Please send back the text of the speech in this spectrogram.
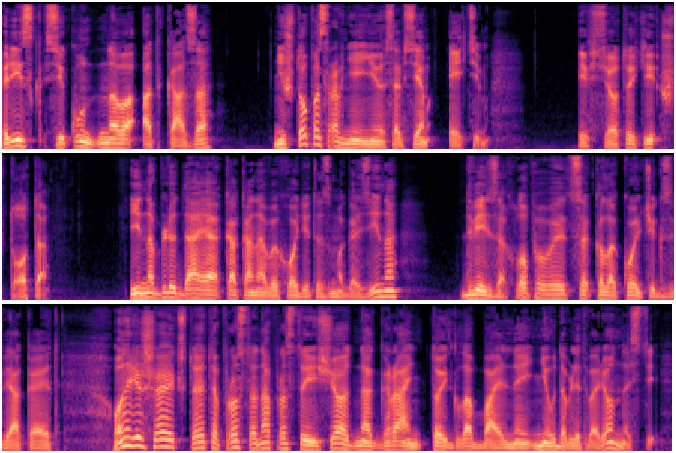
Риск секундного отказа – ничто по сравнению со всем этим. И все-таки что-то. И наблюдая, как она выходит из магазина, дверь захлопывается, колокольчик звякает, он решает, что это просто-напросто еще одна грань той глобальной неудовлетворенности –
